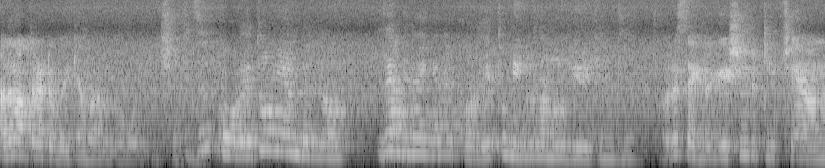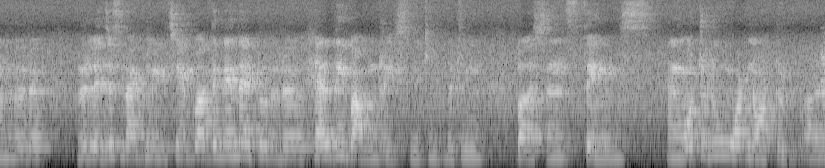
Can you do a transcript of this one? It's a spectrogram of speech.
അത് മാത്രമായിട്ട് ഉപയോഗിക്കാൻ പാടുള്ളൂ ഹോളി പിക്ചേഴ്സ് ഇത് കുറേ തുണിയുണ്ടല്ലോ. ഇതെന്തിനാ ഇങ്ങനെ കുറേ തുണികൾ നമ്മൾ ഉപയോഗിക്കുന്നത്? ഒരു സെഗ്രിഗേഷൻ ടു കീപ്പ് ചെയ്യാം. നമ്മളൊരു റിലീജിയസ് ലൈഫ് ലീഡ് ചെയ്യുമ്പോൾ അതിന്റേതായിട്ടുള്ളൊരു healthy boundaries we keep between persons things and what to do what not to do അത്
